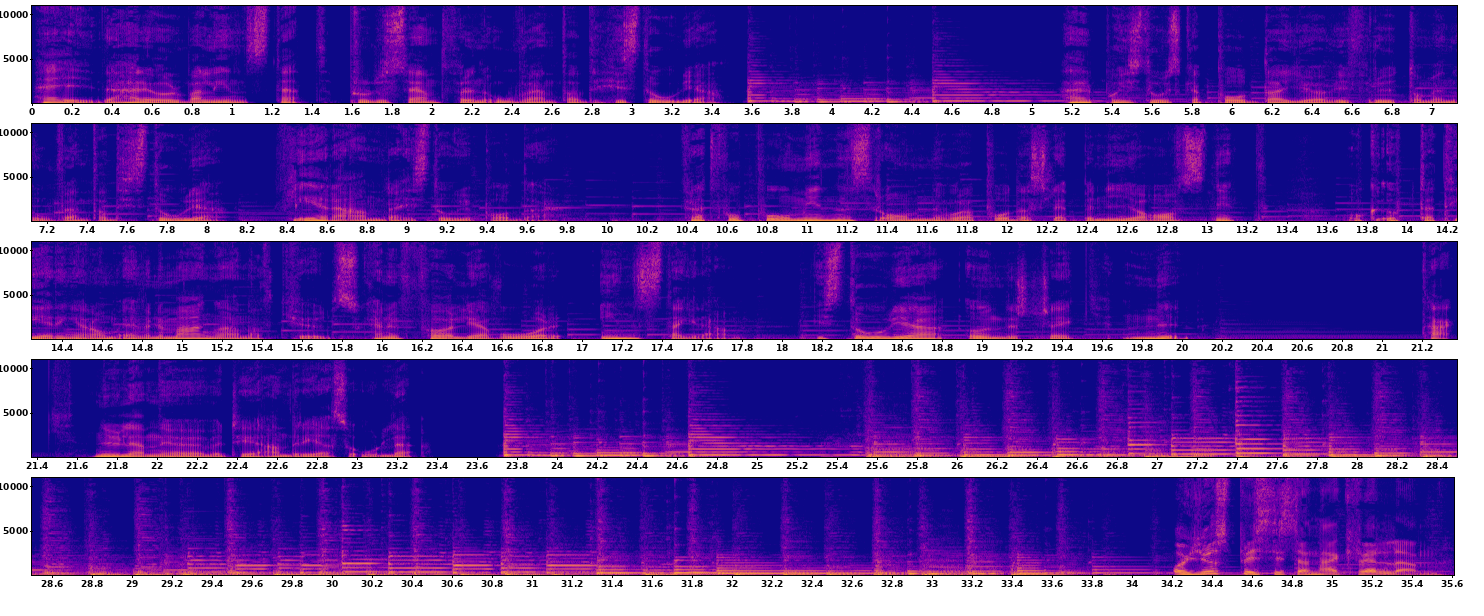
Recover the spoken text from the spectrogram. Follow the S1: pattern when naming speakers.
S1: Hej, det här är Urban Lindstedt, producent för En oväntad historia. Här på Historiska poddar gör vi förutom En oväntad historia flera andra historiepoddar. För att få påminnelser om när våra poddar släpper nya avsnitt och uppdateringar om evenemang och annat kul så kan du följa vår Instagram, historia nu. Tack, nu lämnar jag över till Andreas och Olle.
S2: Och just precis den här kvällen,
